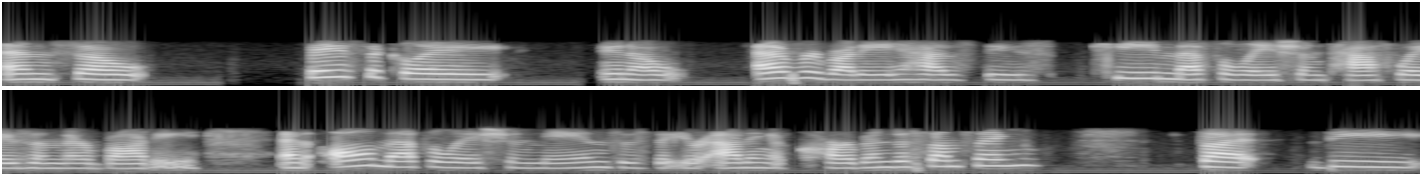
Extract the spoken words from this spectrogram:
And so, basically, you know, everybody has these key methylation pathways in their body. And all methylation means is that you're adding a carbon to something. But the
